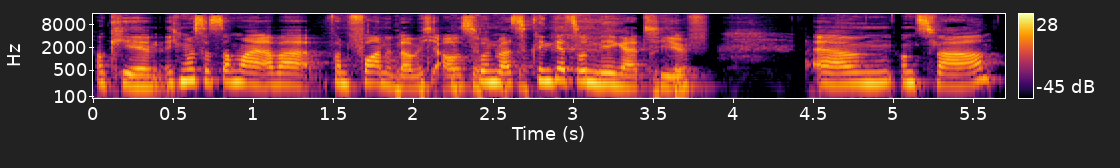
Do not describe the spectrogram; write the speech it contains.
okay, ich muss jetzt nochmal aber von vorne, glaube ich, ausholen, weil es klingt jetzt so negativ. Okay. Ähm, und zwar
